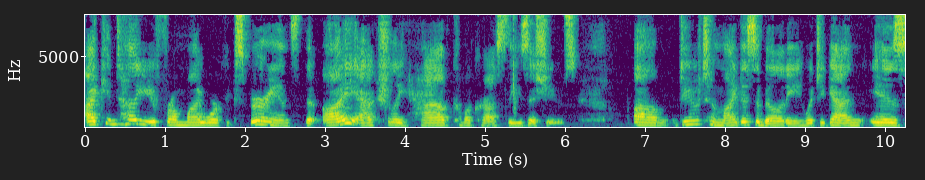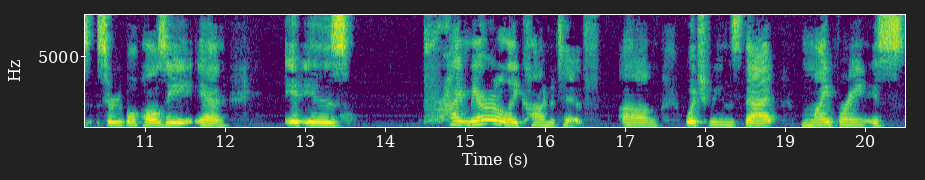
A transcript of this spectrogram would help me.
I can tell you from my work experience that I actually have come across these issues. Um, due to my disability, which again is cerebral palsy, and it is primarily cognitive, um, which means that my brain is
